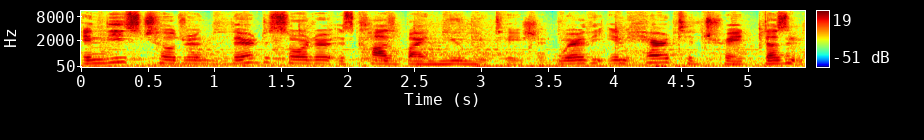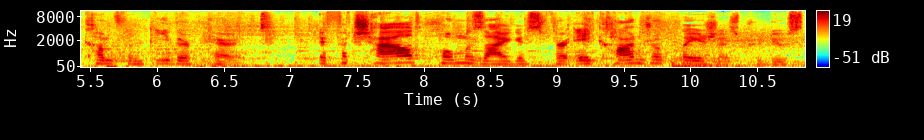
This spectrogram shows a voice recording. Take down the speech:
In these children, their disorder is caused by a new mutation, where the inherited trait doesn't come from either parent. If a child homozygous for achondroplasia is produced,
